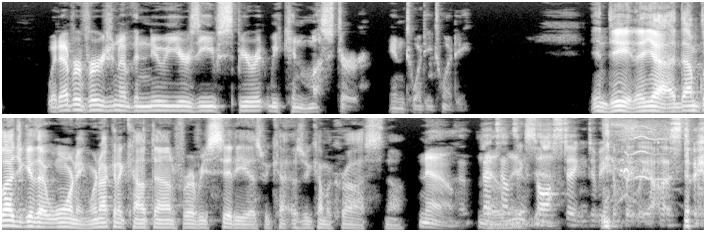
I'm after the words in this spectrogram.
whatever version of the New Year's Eve spirit we can muster in 2020. Indeed. Yeah, I'm glad you gave that warning. We're not going to count down for every city as we as we come across. No. No, that no, sounds they- exhausting, to be completely honest.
